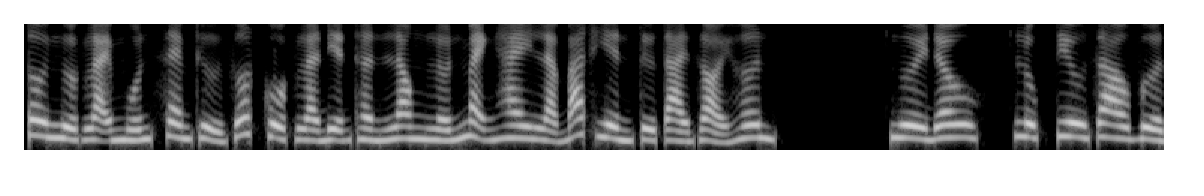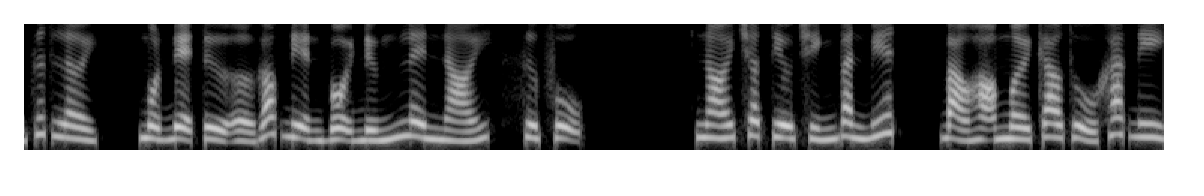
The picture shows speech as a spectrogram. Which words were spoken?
Tôi ngược lại muốn xem thử rốt cuộc là điện thần long lớn mạnh hay là bát hiền tử tài giỏi hơn. Người đâu, lục tiêu giao vừa dứt lời, một đệ tử ở góc điện vội đứng lên nói, sư phụ. Nói cho tiêu chính văn biết, bảo họ mời cao thủ khác đi,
